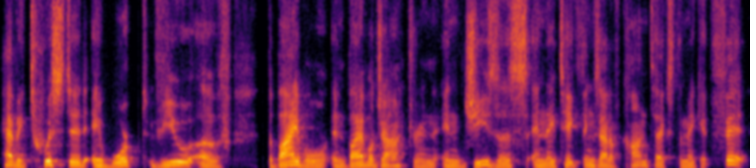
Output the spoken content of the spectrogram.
have a twisted, a warped view of the Bible and Bible doctrine and Jesus, and they take things out of context to make it fit.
